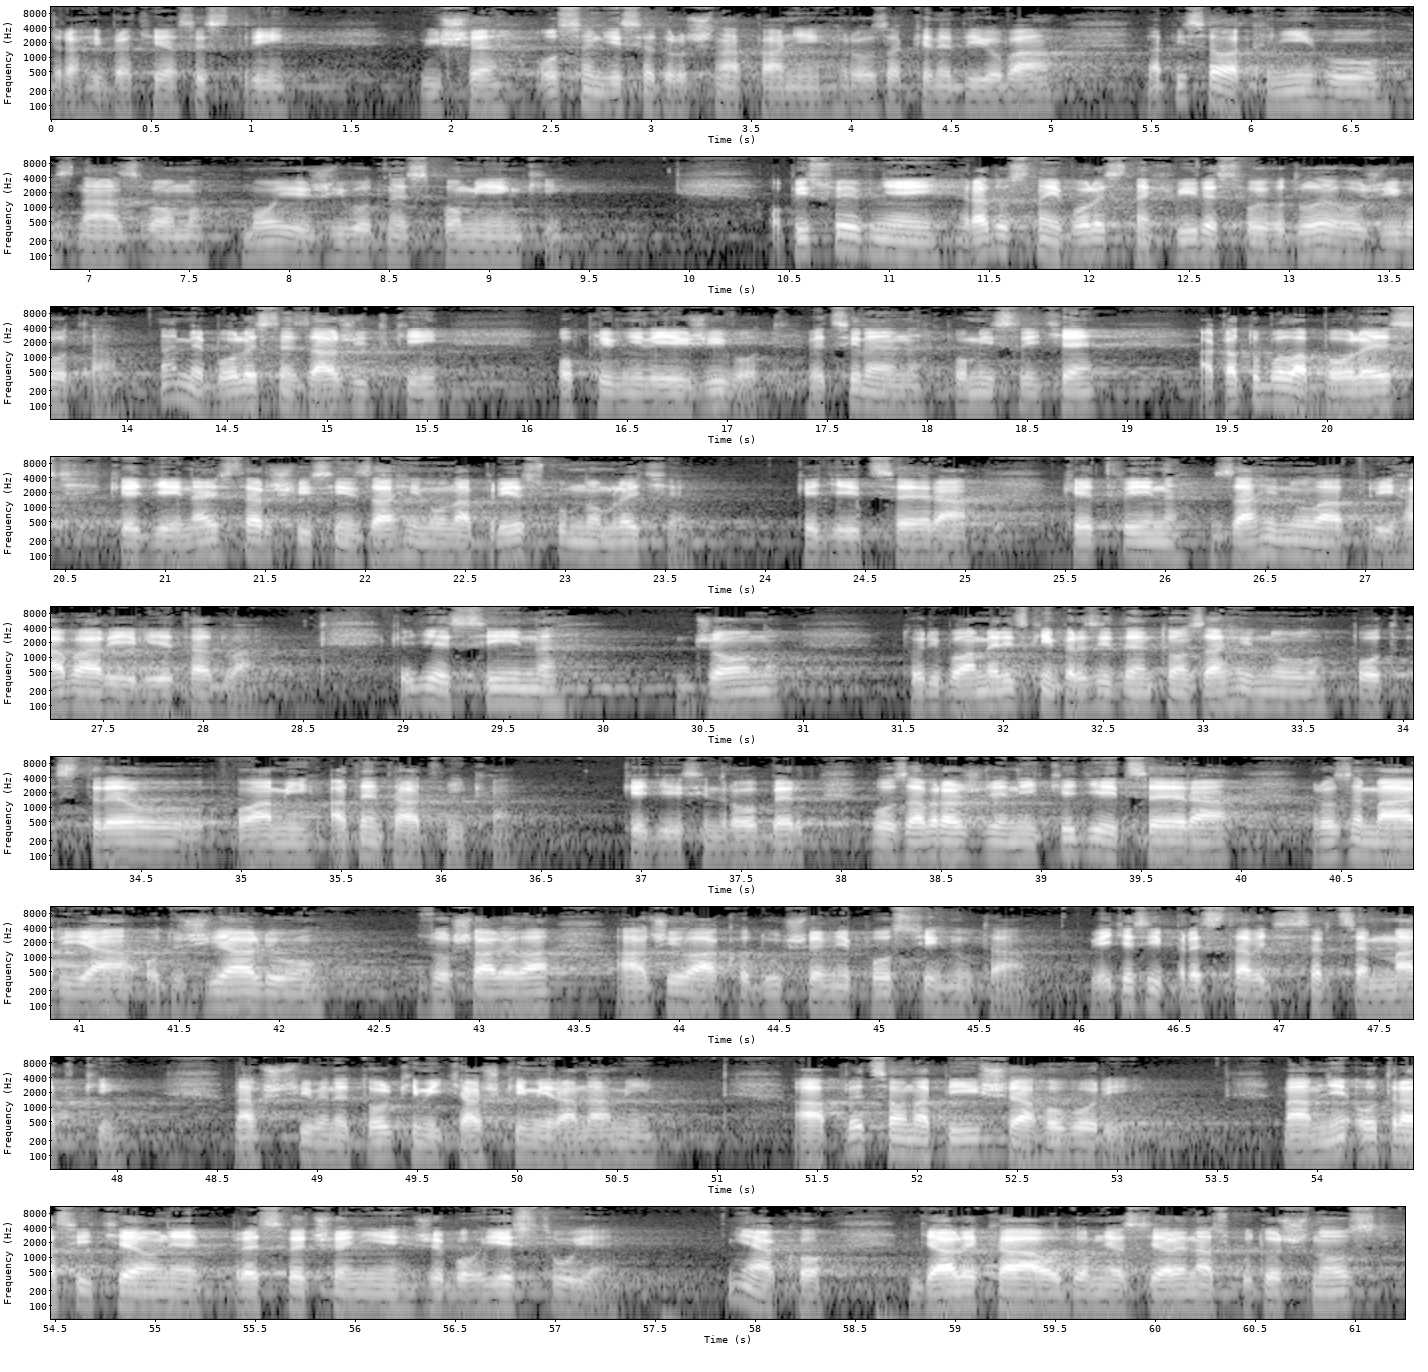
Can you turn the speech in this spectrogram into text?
drahí bratia a sestry, vyše 80-ročná pani Rosa Kennedyová napísala knihu s názvom Moje životné spomienky. Opisuje v nej radostné bolestné chvíle svojho dlhého života. Najmä bolestné zážitky ovplyvnili jej život. Veď si len pomyslite, aká to bola bolesť, keď jej najstarší syn zahynul na prieskumnom lete, keď jej dcéra Catherine zahynula pri havárii lietadla, keď jej syn John, ktorý bol americkým prezidentom, zahynul pod strelami atentátnika, keď jej syn Robert bol zavraždený, keď jej dcéra Rosemária od žiaľu zošalela a žila ako duševne postihnutá. Viete si predstaviť srdce matky, navštívené toľkými ťažkými ranami? A predsa ona píše a hovorí, mám neotrasiteľne presvedčenie, že Boh jestvuje. Nie ako ďaleká odo mňa vzdialená skutočnosť,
